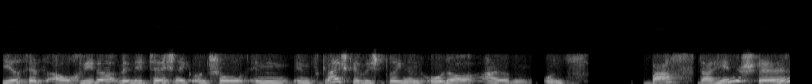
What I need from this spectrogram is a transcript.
Hier ist jetzt auch wieder, wenn die Technik und Show in, ins Gleichgewicht bringen oder ähm, uns Bass dahinstellen,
